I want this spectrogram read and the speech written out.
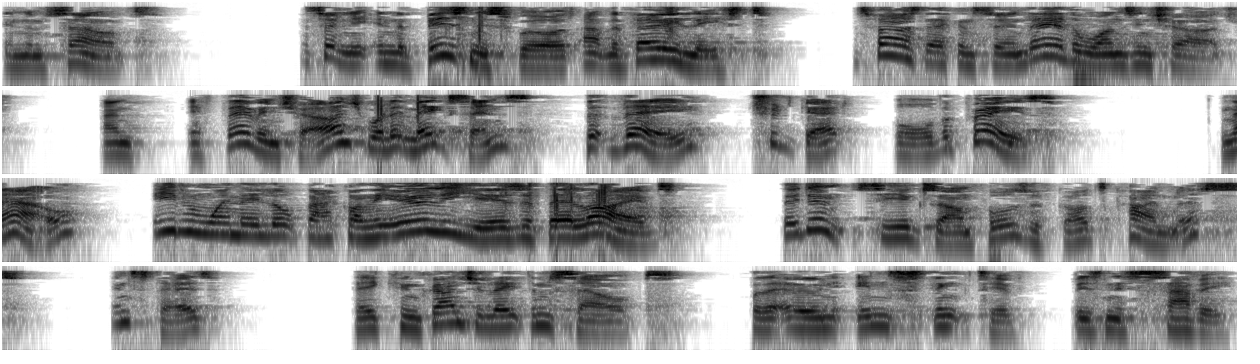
in themselves. And certainly in the business world, at the very least, as far as they're concerned, they are the ones in charge. And if they're in charge, well, it makes sense that they should get all the praise. Now, even when they look back on the early years of their lives, they don't see examples of God's kindness. Instead, they congratulate themselves for their own instinctive business savvy.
